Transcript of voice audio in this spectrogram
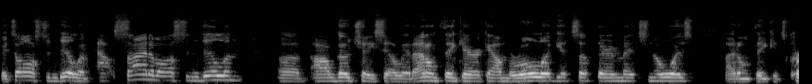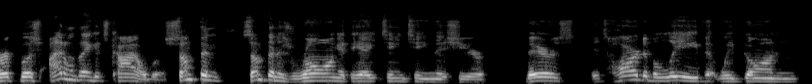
it's Austin Dillon. Outside of Austin Dillon, uh, I'll go Chase Elliott. I don't think Aric Almirola gets up there and makes noise. I don't think it's Kurt Busch. I don't think it's Kyle Busch. Something something is wrong at the 18 team this year. There's it's hard to believe that we've gone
